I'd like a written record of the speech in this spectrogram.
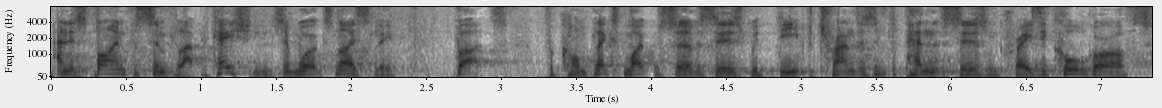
and it's fine for simple applications. It works nicely. But for complex microservices with deep transitive dependencies and crazy call graphs,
